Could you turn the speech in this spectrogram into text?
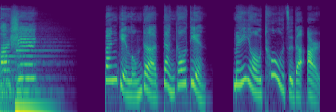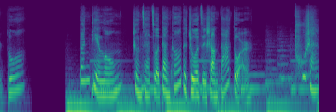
巴士。斑点龙的蛋糕店没有兔子的耳朵。斑点龙正在做蛋糕的桌子上打盹儿，突然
